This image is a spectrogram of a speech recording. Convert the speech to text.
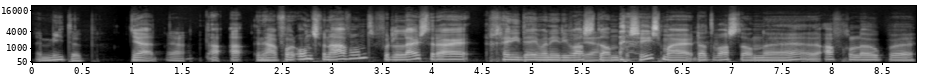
een meet-up. Ja, Ja, Ah, ah, nou, voor ons vanavond, voor de luisteraar, geen idee wanneer die was Ja. dan precies. Maar dat was dan eh, afgelopen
